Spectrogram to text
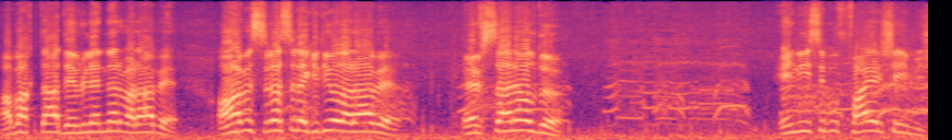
Ha bak daha devrilenler var abi. Abi sıra sıra gidiyorlar abi. Efsane oldu. En iyisi bu fire şeymiş.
